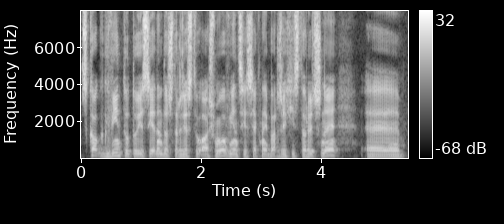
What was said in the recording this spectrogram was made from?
Skok gwintu tu jest 1 do 48, więc jest jak najbardziej historyczny. Eee,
